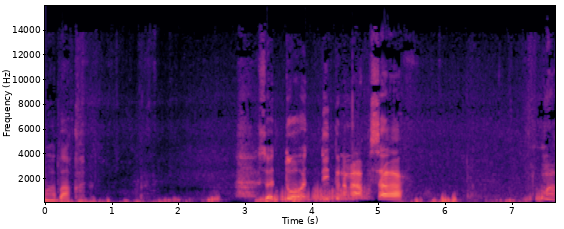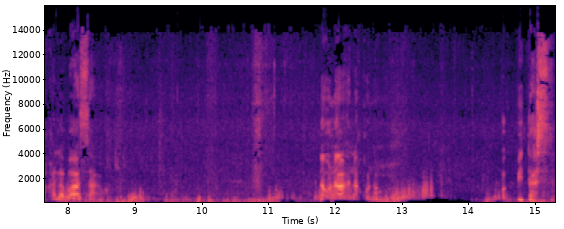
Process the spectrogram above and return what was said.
mga baka. So ito, dito na nga ako sa mga kalabasa. Naunahan ako ng pagpitas.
